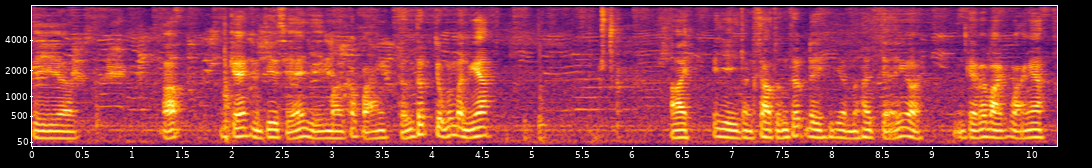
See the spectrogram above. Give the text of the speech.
Thì ờ, đó. Ok mình chia sẻ vậy mời các bạn thưởng thức chung với mình nha. Thôi cái gì lần sau thưởng thức đi giờ mình hơi trễ rồi. Ok, bye bye các bạn nha.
